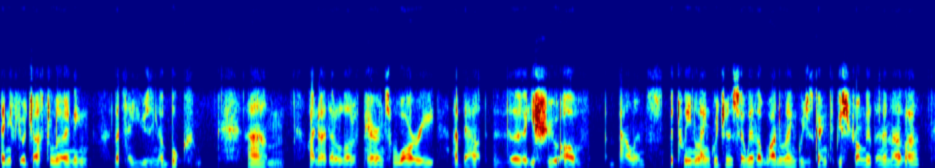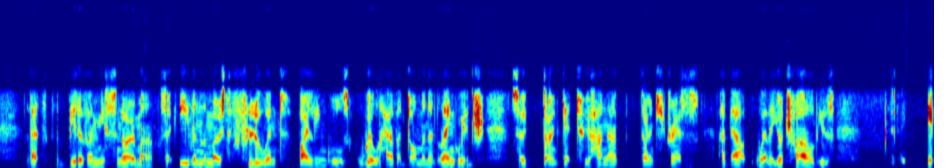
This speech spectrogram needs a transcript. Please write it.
than if you're just learning, let's say, using a book. Um, I know that a lot of parents worry about the issue of balance between languages, so whether one language is going to be stronger than another. That's a bit of a misnomer. So even the most fluent bilinguals will have a dominant language. So don't get too hung up. Don't stress about whether your child is e-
